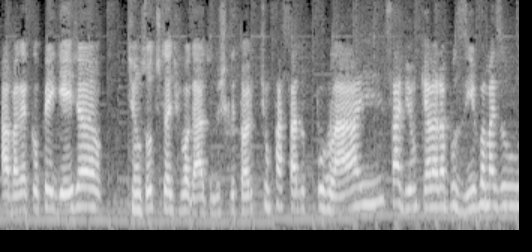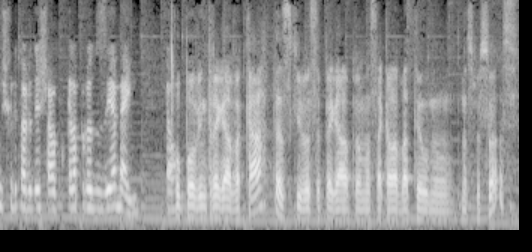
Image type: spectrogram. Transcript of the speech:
a vaga que eu peguei já tinha uns outros advogados do escritório que tinham passado por lá e sabiam que ela era abusiva, mas o escritório deixava porque ela produzia bem. Então, O povo entregava cartas que você pegava pra mostrar que ela bateu no- nas pessoas?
